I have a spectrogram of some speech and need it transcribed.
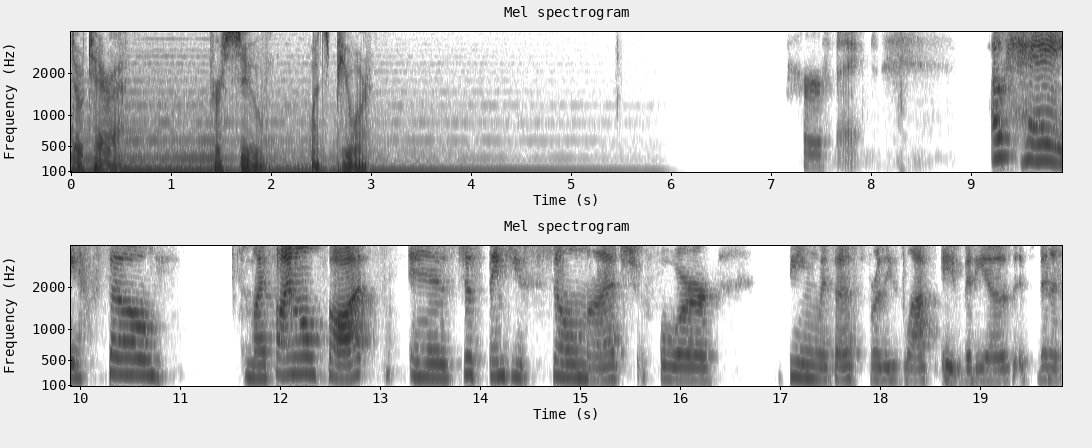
doTERRA, pursue what's pure. So my final thoughts is just thank you so much for being with us for these last eight videos. It's been an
